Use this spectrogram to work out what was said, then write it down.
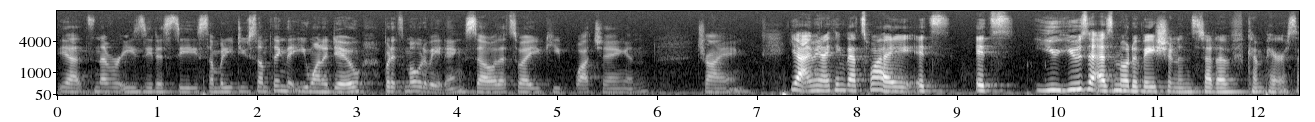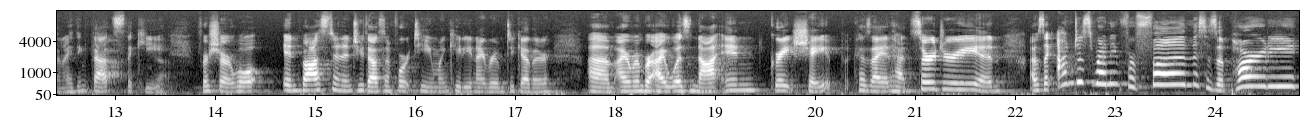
yeah. It's never easy to see somebody do something that you want to do, but it's motivating. So that's why you keep watching and trying. Yeah, I mean, I think that's why it's it's you use it as motivation instead of comparison. I think that's the key for sure. Well, in Boston in 2014, when Katie and I roomed together, um, I remember I was not in great shape because I had had surgery, and I was like, I'm just running for fun. This is a party.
